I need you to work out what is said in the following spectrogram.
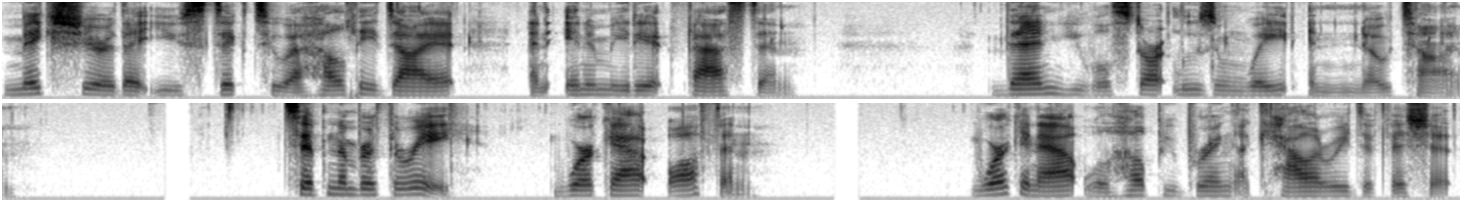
Make sure that you stick to a healthy diet and intermediate fasting. Then you will start losing weight in no time. Tip number three, work out often. Working out will help you bring a calorie deficit.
